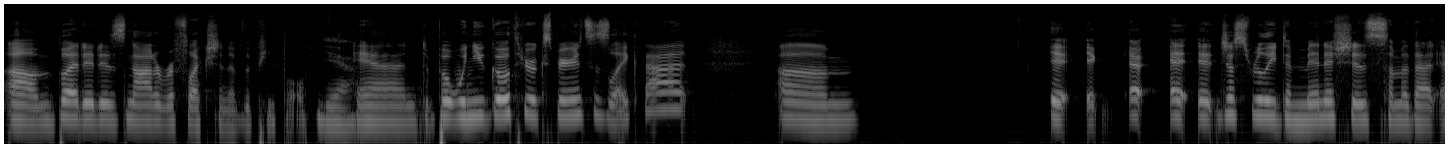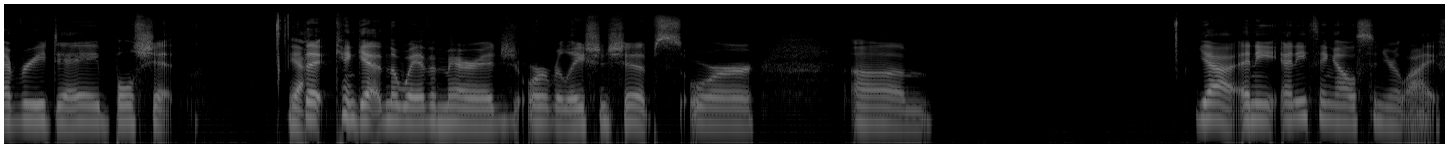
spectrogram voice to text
Um, but it is not a reflection of the people. Yeah. And but when you go through experiences like that, um, it it it, it just really diminishes some of that everyday bullshit Yeah. that can get in the way of a marriage or relationships or um yeah any anything else in your life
